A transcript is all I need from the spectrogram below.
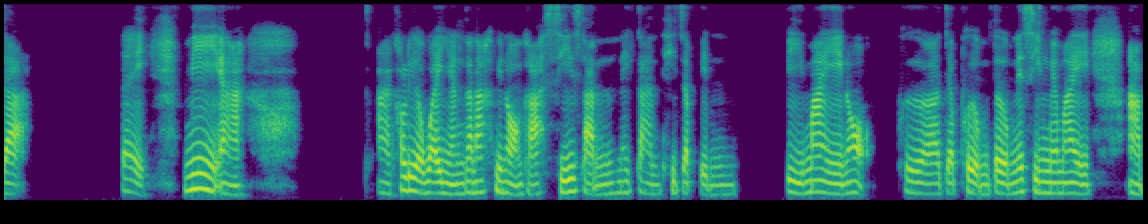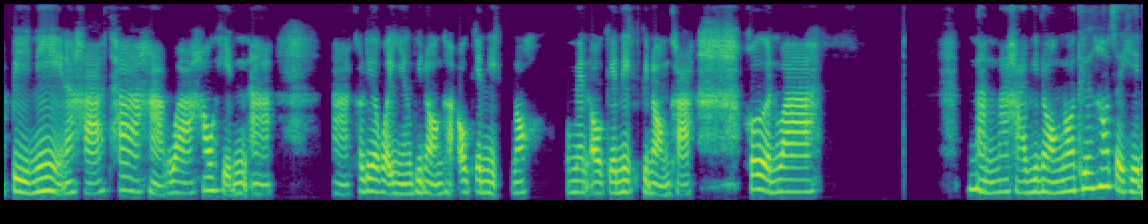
จะได้มีอ่าอ่าเขาเรียกว่าอหยังกันนะพี่น้องคะสีสันในการที่จะเป็นปีใหม่เนาะเพื่อจะเพิ่มเติมในสิ่งใหม่ ๆ อ่าปีนี้นะคะ ถ้าหากว่าเฮาเห็นอ่าอ่าเขาเรียกว่าอหยังพี่น้องคะออร์แกนิกเนาะโมเมนออร์แกนิกพี่น้องคะเขาเอ่นว่า นั่นนะคะพี่น้องเนาะถึงเฮาจะเห็น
